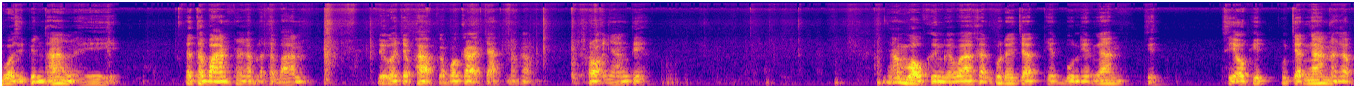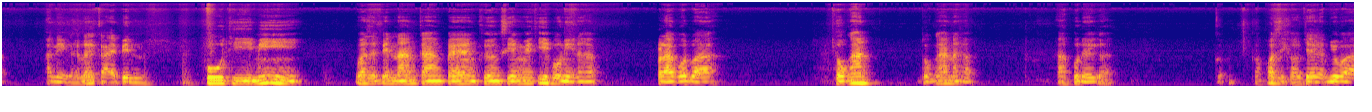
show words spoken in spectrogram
บ่สิเป็นทางไอ้รัฐบาลนะครับ รัฐบาลเรียกว่าจะภาพกับบ่กล้าจัดนะครับ เพราะหยังเตย่ำเว้าขึ้นกับว่าคันผู้ใดจัดเฮ็ดบุญเฮ็ดงานสิเสิเอาผิดผู้จัดงานนะครับ อันนี้ก็เลยกลายเป็นผู้ที่มีว่าจะเป็นหน้ำกลางแปลงเครื่องเสียงเวทีพวกนี้นะครับ ปรากฏว่าตกงานตกงานนะครับอ่าผู้ใดก็ก็ก็พอสิเข้าใจกันอยู่ว่า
